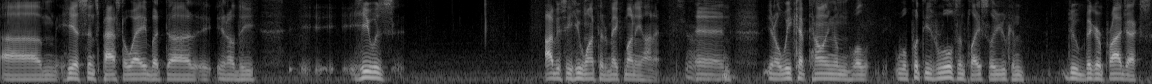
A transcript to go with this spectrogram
um, he has since passed away. But uh, you know the he was obviously he wanted to make money on it, and you know we kept telling him, well, we'll put these rules in place so you can do bigger projects.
